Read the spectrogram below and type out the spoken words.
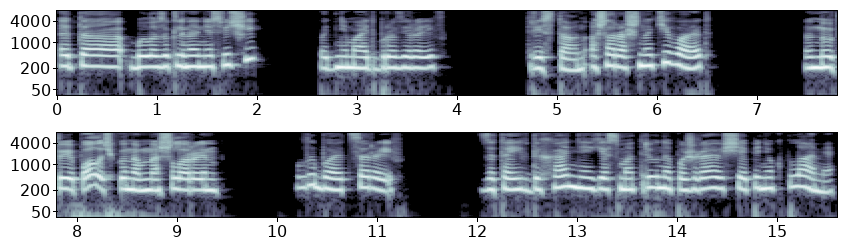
«Это было заклинание свечи?» — поднимает брови Рейв. Тристан ошарашенно кивает. «Ну ты палочку нам нашла, Рен!» — улыбается Рейв. Затаив дыхание, я смотрю на пожирающее пенек пламя,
